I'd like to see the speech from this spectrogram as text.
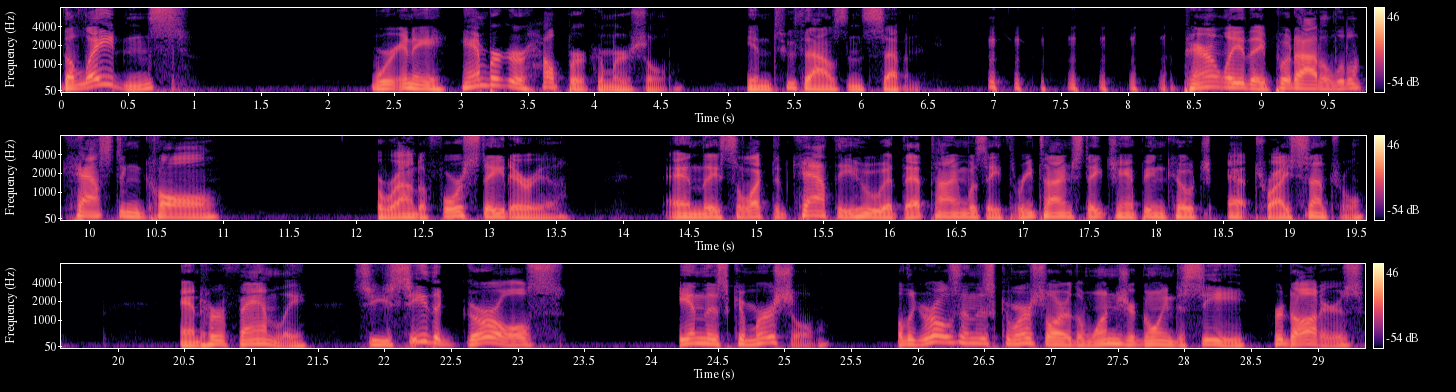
The Laydens were in a hamburger helper commercial in 2007. Apparently, they put out a little casting call around a four state area and they selected Kathy, who at that time was a three time state champion coach at Tri Central, and her family. So you see the girls in this commercial. Well, the girls in this commercial are the ones you're going to see, her daughters,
